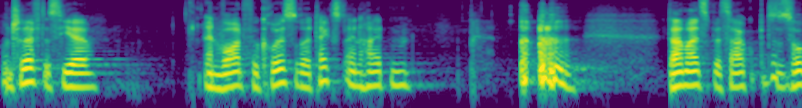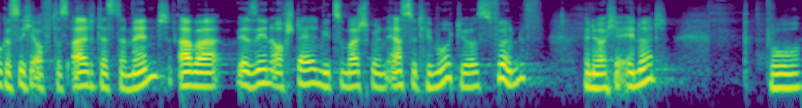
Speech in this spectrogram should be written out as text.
Und Schrift ist hier ein Wort für größere Texteinheiten. Damals bezog es sich auf das Alte Testament, aber wir sehen auch Stellen wie zum Beispiel in 1 Timotheus 5, wenn ihr euch erinnert, wo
